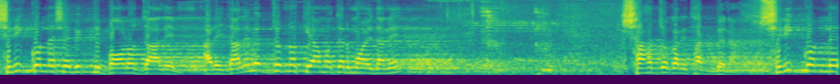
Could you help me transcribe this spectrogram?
শিরিক করলে সে ব্যক্তি বড় জালেম। আর এই জালেমের জন্য কিয়ামতের ময়দানে সাহায্যকারী থাকবে না। শিরিক করলে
